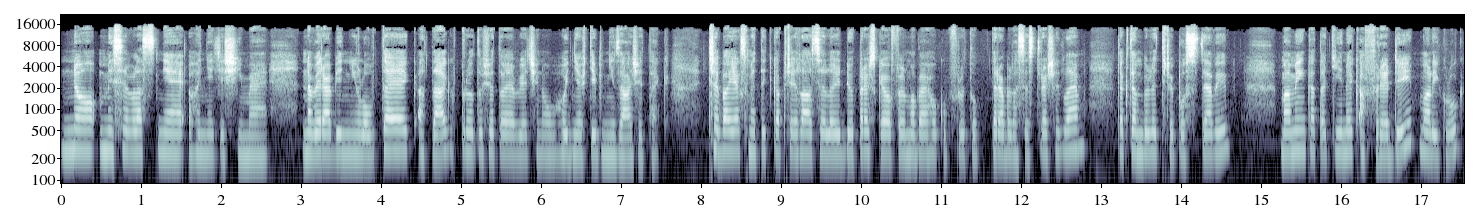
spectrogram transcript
No, my se vlastně hodně těšíme na vyrábění loutek a tak, protože to je většinou hodně vtipný zážitek. Třeba jak jsme teďka přihlásili do Pražského filmového kufru, to teda byla se strašidlem, tak tam byly tři postavy. Maminka, tatínek a Freddy, malý kluk.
